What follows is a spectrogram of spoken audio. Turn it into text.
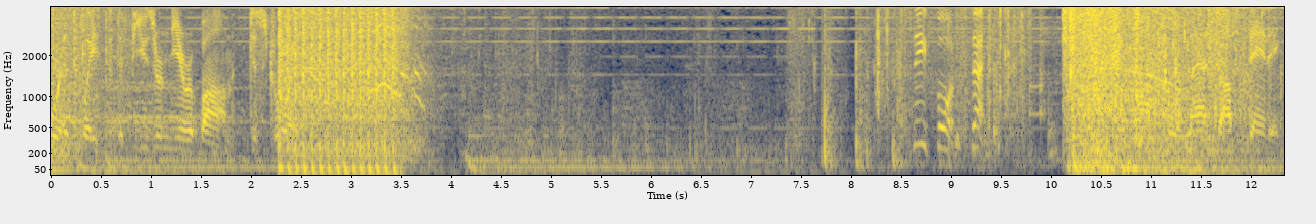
4 has placed a diffuser near a bomb. Destroy it. C4 set. Last stop standing.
